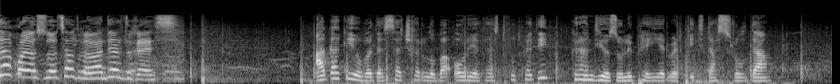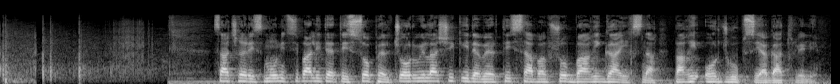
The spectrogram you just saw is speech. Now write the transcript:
და ყველას ვლოცავ დღევანდელ დღეს. აკაკიობა და საჩხერლობა 2015 გრანდიოზული ფეიერვერკით დასრულდა. საჩხერის მუნიციპალიტეტის სოფელ ჭორვილაში კიდევ ერთი საბავშვო ბაღი გაიხსნა. ბაღი ორ ჯგუფზეა გათვლილი.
